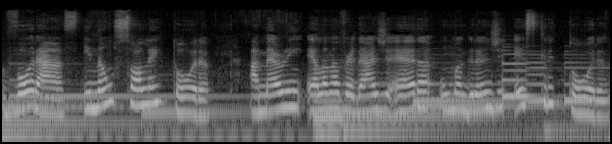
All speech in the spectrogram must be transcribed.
voraz e não só leitora. A Mary, ela na verdade era uma grande escritora.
